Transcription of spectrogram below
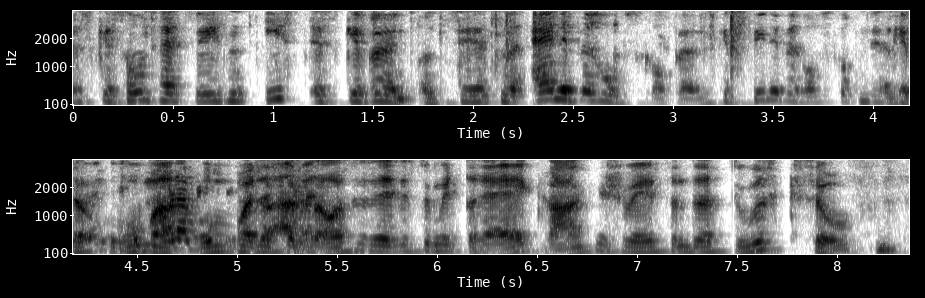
das Gesundheitswesen ist es gewöhnt. Und es ist jetzt nur eine Berufsgruppe. Es gibt viele Berufsgruppen, die es also gewöhnt sind. Oma, Oma das schaut aus, als hättest du mit drei Krankenschwestern da durchgesoffen.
